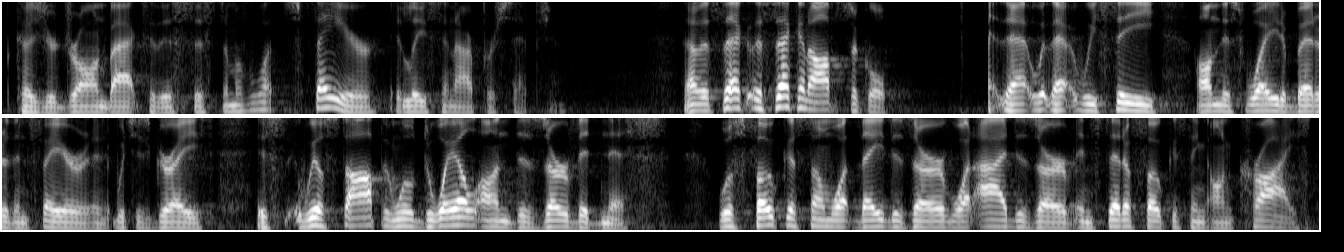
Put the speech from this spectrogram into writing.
because you're drawn back to this system of what's fair, at least in our perception. Now, the, sec- the second obstacle that, that we see on this way to better than fair, which is grace, is we'll stop and we'll dwell on deservedness. We'll focus on what they deserve, what I deserve, instead of focusing on Christ.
